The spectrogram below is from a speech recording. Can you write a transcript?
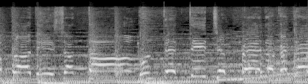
ప్రదేశంతా. ఆంధ్రప్రదేశ్ గొంతెత్తి చెప్పేదొకటే.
